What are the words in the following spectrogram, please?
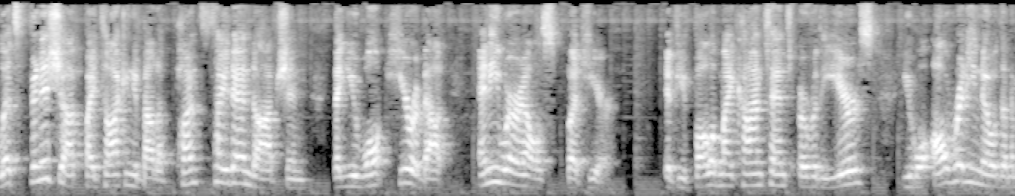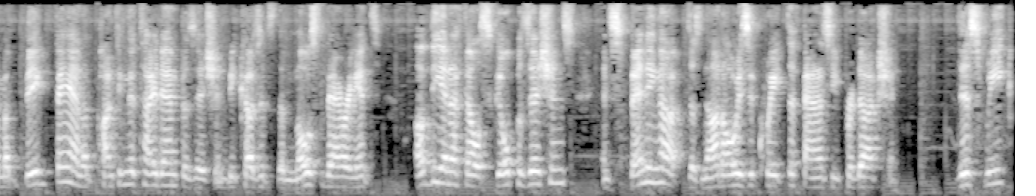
Let's finish up by talking about a punt tight end option that you won't hear about anywhere else but here. If you followed my content over the years, you will already know that I'm a big fan of punting the tight end position because it's the most variant of the NFL skill positions, and spending up does not always equate to fantasy production. This week,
